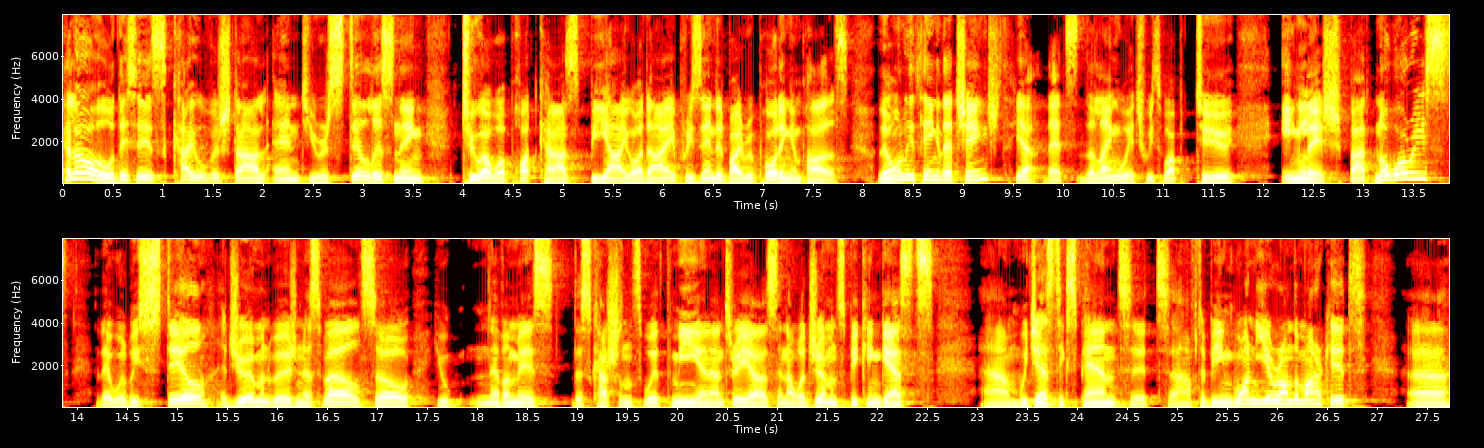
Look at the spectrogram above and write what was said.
Hello, this is Kai-Uwe Stahl, and you're still listening to our podcast BI or Die presented by Reporting Impulse. The only thing that changed? Yeah, that's the language. We swapped to English, but no worries. There will be still a German version as well, so you never miss discussions with me and Andreas and our German speaking guests. Um, we just expanded after being one year on the market. Uh,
